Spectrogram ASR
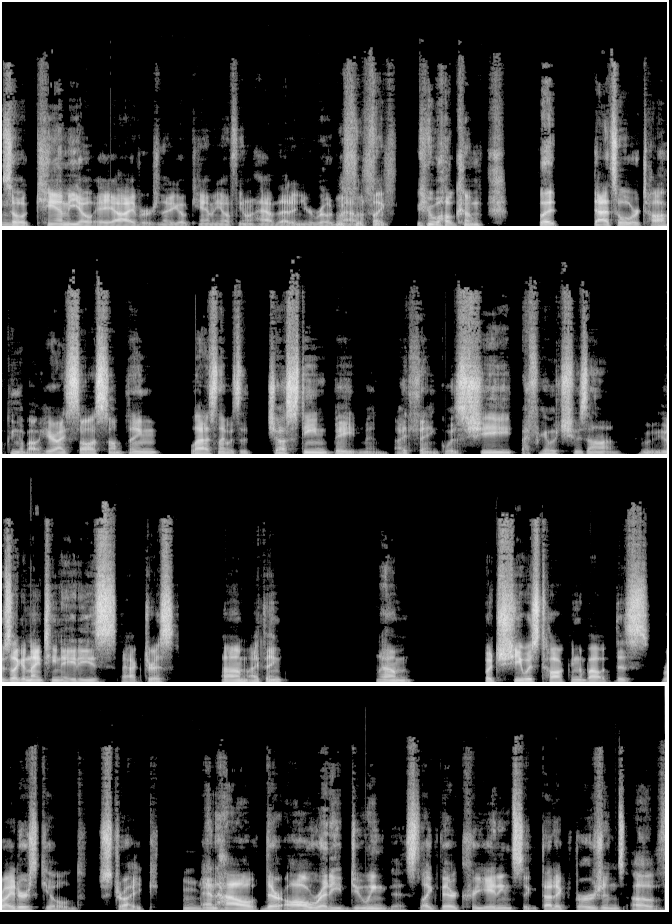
Mm. So a cameo AI version. There you go, cameo. If you don't have that in your roadmap, like you're welcome. But that's what we're talking about here. I saw something last night was it Justine Bateman, I think. Was she I forget what she was on. It was like a 1980s actress, um, I think. Um, but she was talking about this Writers Guild strike mm. and how they're already doing this. Like they're creating synthetic versions of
